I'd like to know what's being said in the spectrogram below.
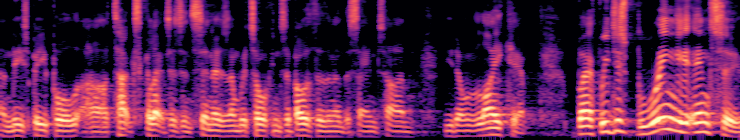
and these people are tax collectors and sinners, and we're talking to both of them at the same time. You don't like it. But if we just bring it into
